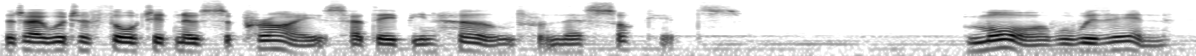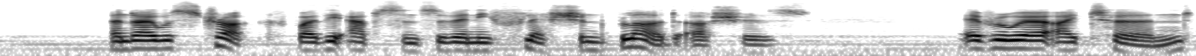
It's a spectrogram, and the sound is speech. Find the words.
that I would have thought it no surprise had they been hurled from their sockets. More were within, and I was struck by the absence of any flesh and blood ushers. Everywhere I turned,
